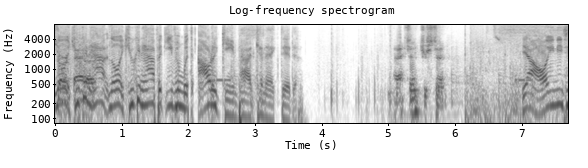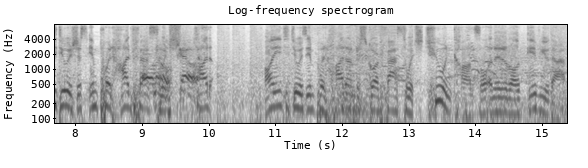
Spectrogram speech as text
no, like you can have no, like you can have it even without a gamepad connected. That's interesting. Yeah, all you need to do is just input HUD oh, Fast Oh, no, Switch Scout. HUD. All you need to do is input HUD underscore Fast Switch 2 in console, and it'll give you that.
